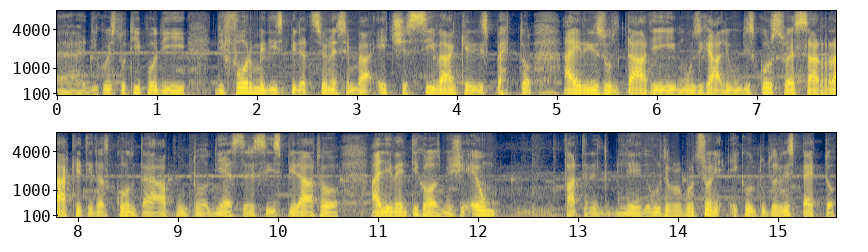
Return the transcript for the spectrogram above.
eh, di questo tipo di, di, forme di ispirazione sembra eccessiva anche rispetto ai risultati musicali. Un discorso è San Ra che ti racconta appunto di essersi ispirato agli eventi cosmici e un fatte le, le, dovute proporzioni e con tutto il rispetto,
